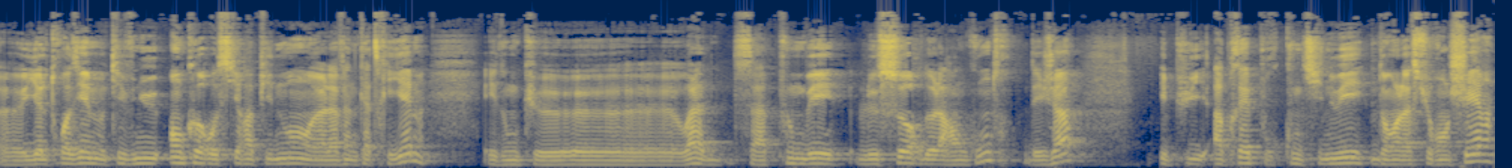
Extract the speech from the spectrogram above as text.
Euh, il y a le troisième qui est venu encore aussi rapidement à la 24e. Et donc voilà, ça a plombé le sort de la rencontre déjà. Et puis après, pour continuer dans la surenchère,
